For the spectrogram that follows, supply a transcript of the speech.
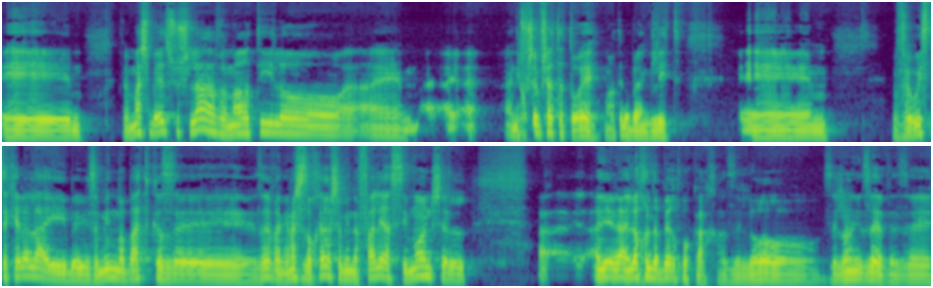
אה, וממש באיזשהו שלב אמרתי לו, אני חושב שאתה טועה, אמרתי לו באנגלית. אמ, והוא הסתכל עליי באיזה מין מבט כזה, זה, ואני ממש זוכר שמי נפל לי האסימון של, אני, אני לא יכול לדבר פה ככה, זה לא זה, לא זה וזה,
